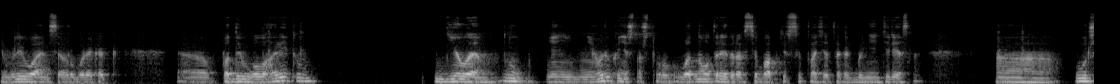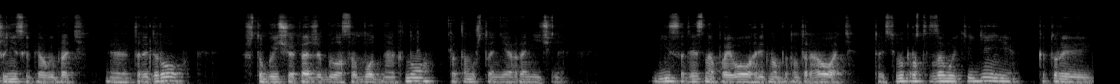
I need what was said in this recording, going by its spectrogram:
вливаемся, грубо говоря, как а, под его алгоритм, делаем, ну, я не, не говорю, конечно, что в одного трейдера все бабки всыпать, это как бы неинтересно. А, лучше несколько выбрать э, трейдеров, чтобы еще опять же было свободное окно, потому что они ограничены и, соответственно, по его алгоритмам потом торговать. То есть вы просто заводите деньги, которые,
